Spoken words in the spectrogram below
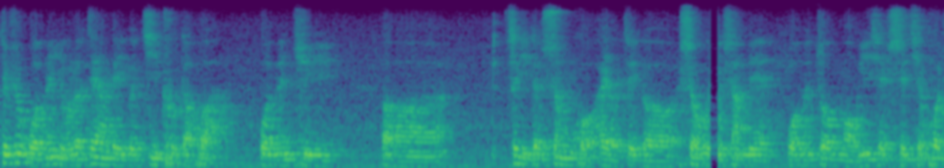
就是我们有了这样的一个基础的话，我们去呃自己的生活还有这个社会上面，我们做某一些事情，或者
